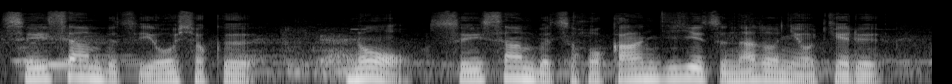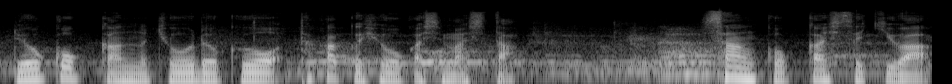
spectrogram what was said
水産物養殖農水産物保管技術などにおける両国間の協力を高く評価しました。三国家主席は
